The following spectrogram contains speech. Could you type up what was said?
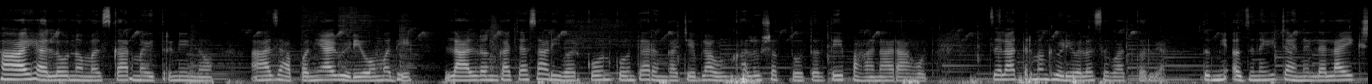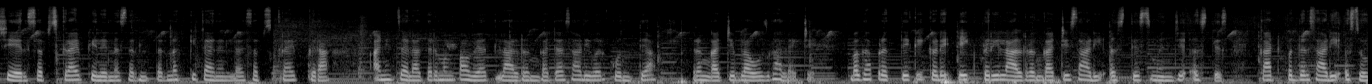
हाय हॅलो नमस्कार मैत्रिणींनो. आज आपण या व्हिडिओमध्ये लाल रंगाच्या साडीवर कोणकोणत्या रंगाचे ब्लाऊज घालू शकतो तर ते पाहणार आहोत. चला तर मग व्हिडिओला सुरुवात करूया. तुम्ही अजूनही चॅनलला लाईक शेअर सबस्क्राईब केले नसेल तर नक्की चॅनलला सबस्क्राईब करा. आणि चला तर मग पाहूयात लाल रंगाच्या साडीवर कोणत्या रंगाचे ब्लाऊज घालायचे. बघा प्रत्येकीकडे एक तरी लाल रंगाची साडी असतेच म्हणजे असतेच. काठपदर साडी असो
